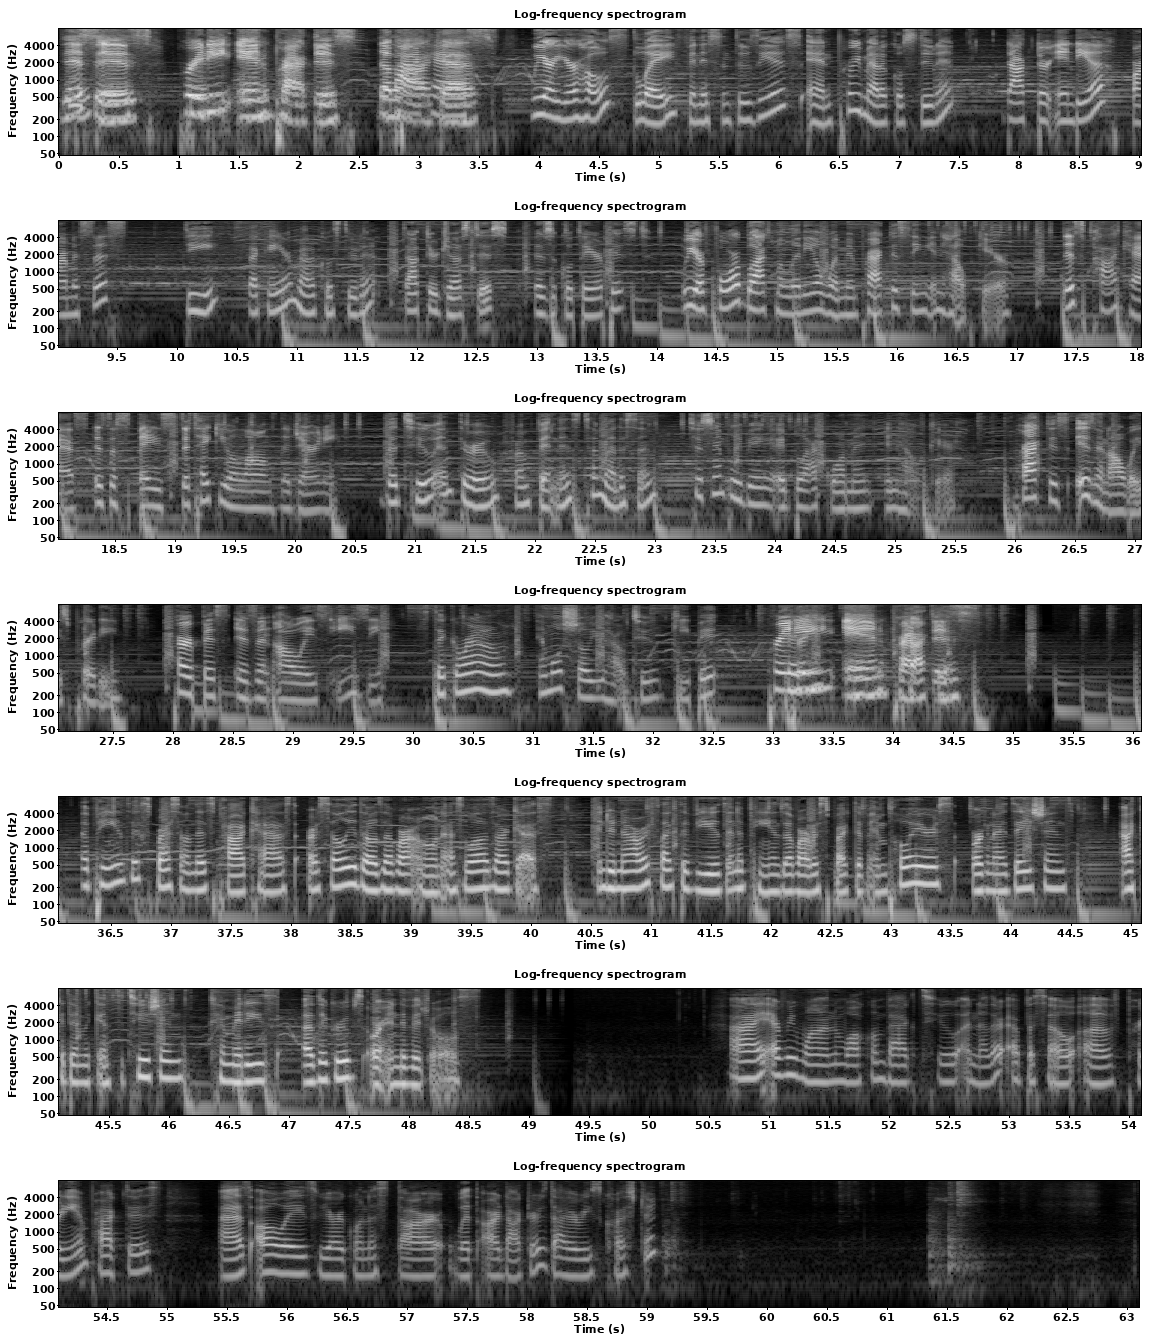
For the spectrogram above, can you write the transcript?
This is Pretty in Practice, the podcast. We are your hosts, Lay, fitness enthusiast and pre medical student. Dr. India, pharmacist. D, second year medical student. Dr. Justice, physical therapist. We are four black millennial women practicing in healthcare. This podcast is a space to take you along the journey. The to and through from fitness to medicine. To simply being a black woman in healthcare. Practice isn't always pretty. Purpose isn't always easy. Stick around. And we'll show you how to keep it Pretty in practice. Opinions expressed on this podcast are solely those of our own as well as our guests and do not reflect the views and opinions of our respective employers, organizations, academic institutions, committees, other groups, or individuals. Hi, everyone. Welcome back to another episode of Pretty in Practice. As always, we are going to start with our doctor's diaries question.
